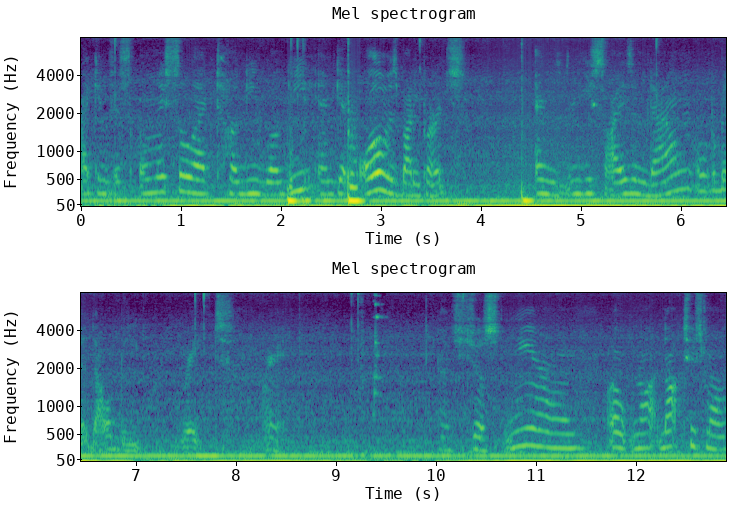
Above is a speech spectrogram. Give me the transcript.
I can just only select Huggy Wuggy and get all of his body parts and resize him down a little bit, that would be great. Alright. That's just near oh not not too small.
